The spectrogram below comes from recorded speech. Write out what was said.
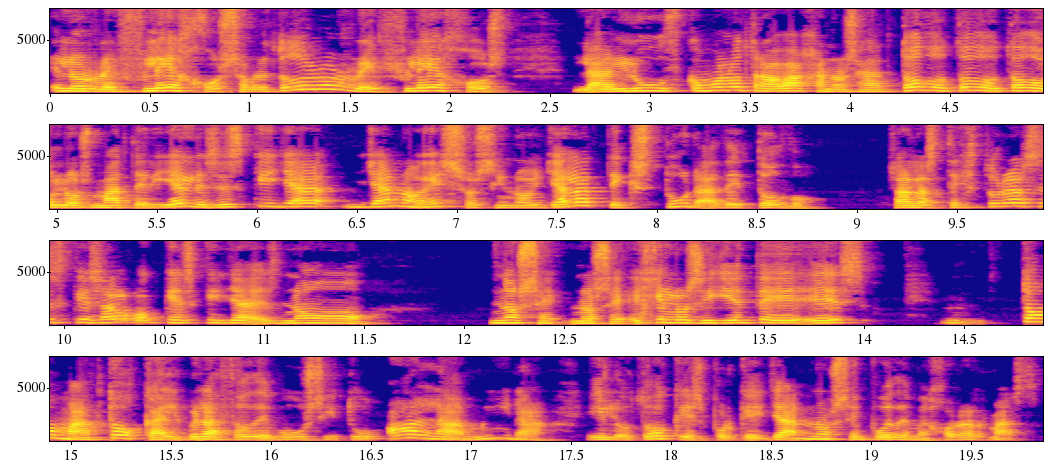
los reflejos, sobre todo los reflejos, la luz, cómo lo trabajan, o sea, todo, todo, todo, los materiales, es que ya, ya no eso, sino ya la textura de todo. O sea, las texturas es que es algo que es que ya es no, no sé, no sé, es que lo siguiente es, toma, toca el brazo de Bus y tú, ¡hala, mira! Y lo toques, porque ya no se puede mejorar más.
